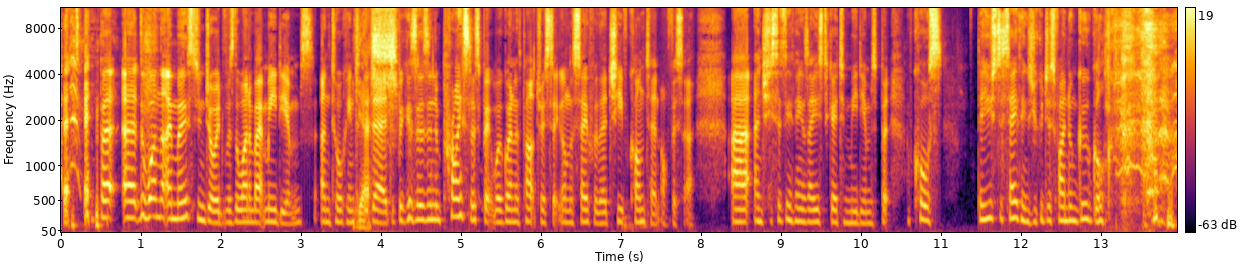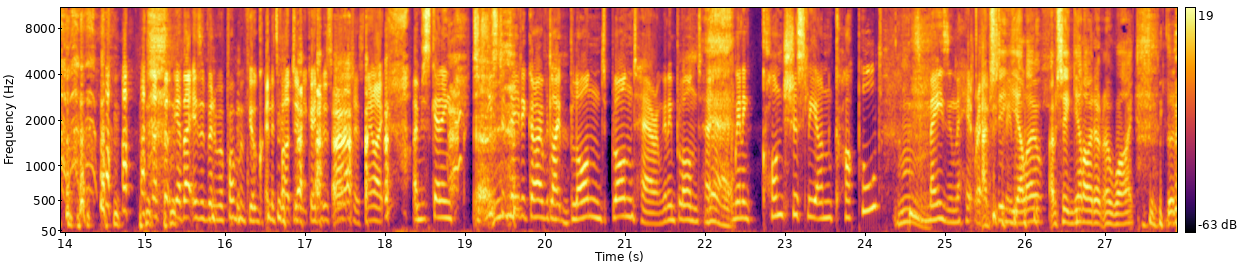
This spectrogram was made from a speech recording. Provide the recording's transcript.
but uh, the one that I most enjoyed was the one about mediums and talking to Yes. the dead, because there's a priceless bit where Gwyneth Paltrow is sitting on the sofa with her chief content officer, uh, and she says the things I used to go to mediums, but of course. They used to say things you could just find on Google. yeah, that is a bit of a problem if you're Gwyneth Paltrow and you go to a spiritualist. And you're like, I'm just getting. Did you used to date a guy with like blonde, blonde hair? I'm getting blonde hair. Yeah. I'm getting consciously uncoupled. It's amazing the hit rate. I'm seeing yellow. I'm seeing yellow. I don't know why. The,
